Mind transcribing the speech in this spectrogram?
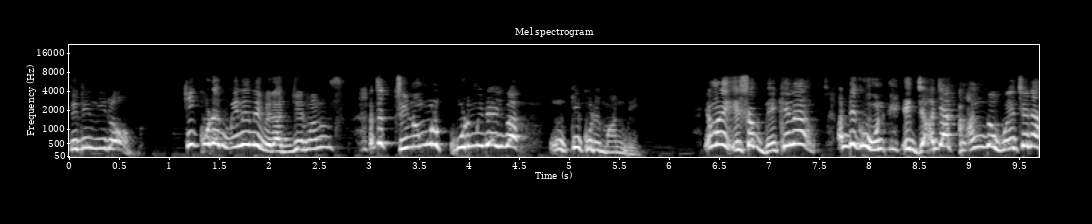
তিনি নীরব। কি করে মেনে নেবে রাজ্যের মানুষ? আচ্ছা তৃণমূল কর্মীরাই বা কি করে মানবে? মানে এসব দেখে না, আর দেখুন, এই যা যা কাণ্ড হয়েছে না,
